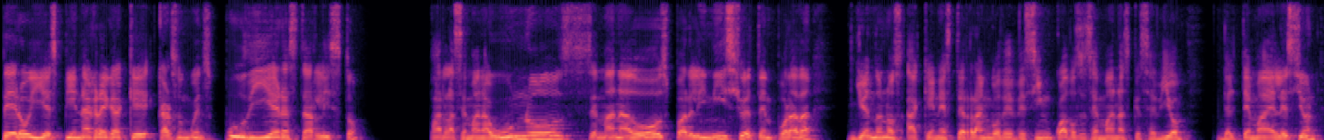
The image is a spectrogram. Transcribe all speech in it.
Pero ESPN agrega que Carson Wentz pudiera estar listo para la semana 1, semana 2, para el inicio de temporada, yéndonos a que en este rango de, de 5 a 12 semanas que se dio del tema de lesión,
